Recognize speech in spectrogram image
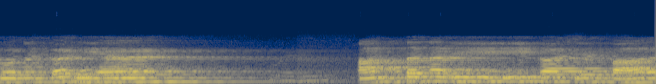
گن کریا انت نہیں کچھ پار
